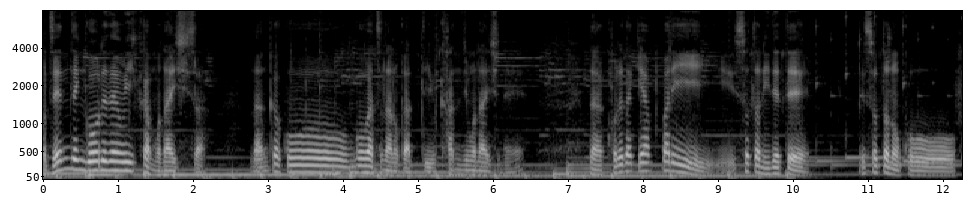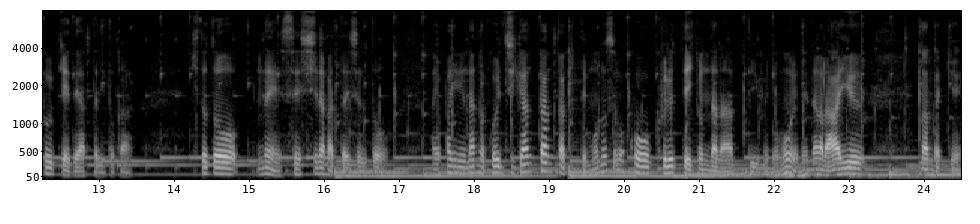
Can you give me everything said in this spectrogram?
う全然ゴールデンウィーク感もないしさ。なんかこう5月なのかっていう感じもないしね。だからこれだけやっぱり外に出て外のこう風景であったりとか人とね接しなかったりするとやっぱりなんかこういう時間感覚ってものすごくこう狂っていくんだなっていうふうに思うよね。だからああいうなんだっけ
